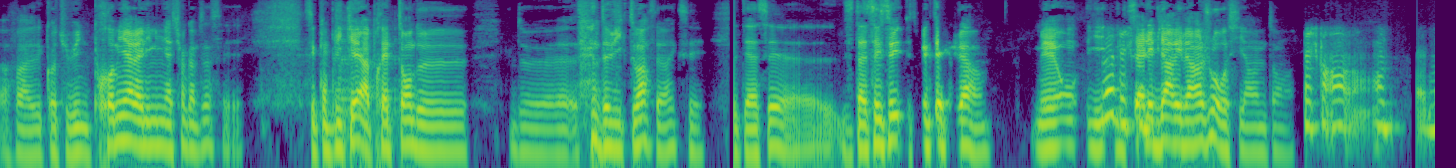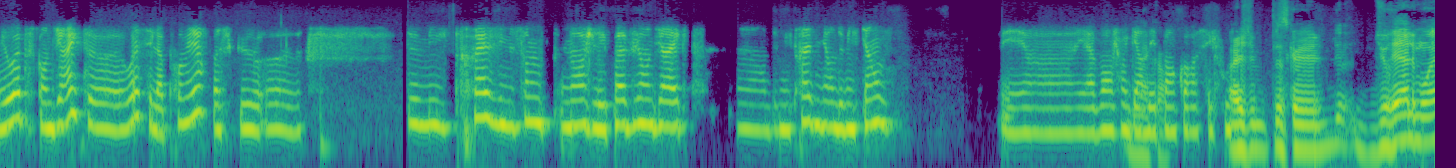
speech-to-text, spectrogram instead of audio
enfin quand tu vis une première élimination comme ça c'est c'est compliqué après tant de de, de victoires c'est vrai que c'est c'était assez euh, c'était assez spectaculaire hein. mais on, ça allait bien arriver un jour aussi en même temps parce qu'en mais ouais parce qu'en direct euh, ouais c'est la première parce que 2013, il me semble. Non, je l'ai pas vu en direct en 2013 ni en 2015. Et, euh, et avant, je regardais pas encore assez foot. parce que du réel, moi,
